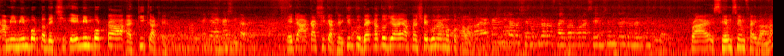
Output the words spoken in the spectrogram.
আমি মিমবোর্ডটা দেখছি এই মিমবোর্ডটা আহ, কি কাঠের? এটা একাশি কাঠে এটা আকাশি কাঠের কিন্তু দেখা তো যায় আপনার সেগুনের মতো কালার। প্রায় সেম সেম ফাইবার না?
